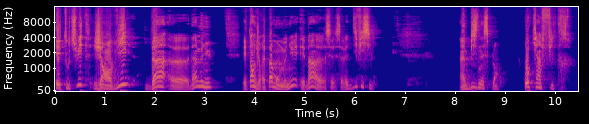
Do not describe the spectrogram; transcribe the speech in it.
et tout de suite j'ai envie d'un euh, d'un menu. Et tant que j'aurai pas mon menu, eh ben ça va être difficile. Un business plan, aucun filtre.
